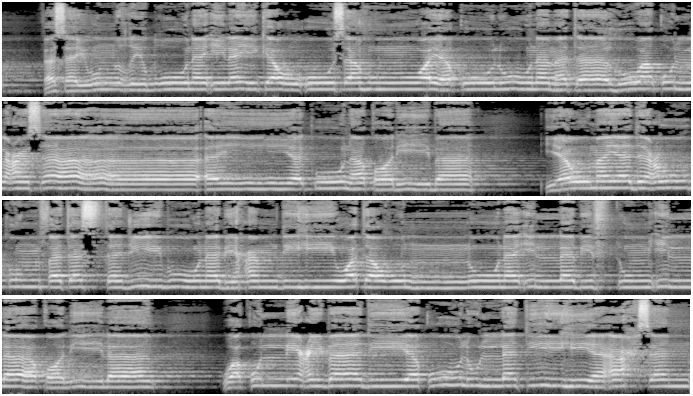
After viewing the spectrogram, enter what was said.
فسينغضون إليك رؤوسهم ويقولون متى هو قل عسى أن يكون قريبا يوم يدعوكم فتستجيبون بحمده وتظنون إن لبثتم إلا قليلا وقل لعبادي يقولوا التي هي أحسن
